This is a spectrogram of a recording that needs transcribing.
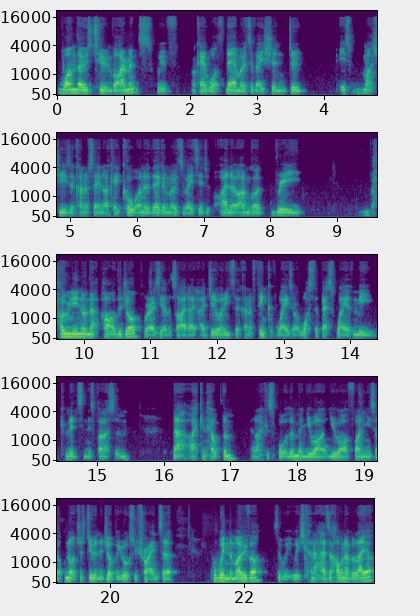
one, those two environments with, okay, what's their motivation? Do it's much easier kind of saying, okay, cool. I know they're going to be motivated. I know I'm going to really hone in on that part of the job. Whereas the other side, I, I do. I need to kind of think of ways, or what's the best way of me convincing this person that I can help them and I can support them. And you are you are finding yourself not just doing the job, but you're also trying to, to win them over. So which kind of adds a whole other layer.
